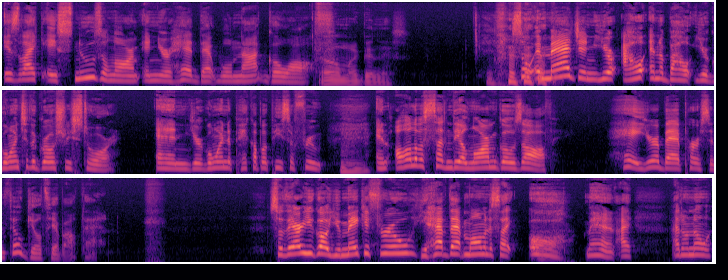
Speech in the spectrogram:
is like a snooze alarm in your head that will not go off. Oh my goodness. So imagine you're out and about, you're going to the grocery store and you're going to pick up a piece of fruit, mm-hmm. and all of a sudden the alarm goes off. Hey, you're a bad person. Feel guilty about that. So there you go. You make it through. You have that moment. It's like, oh man, I, I don't know,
